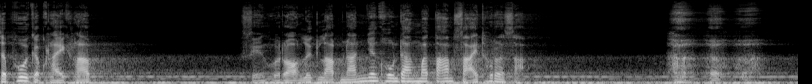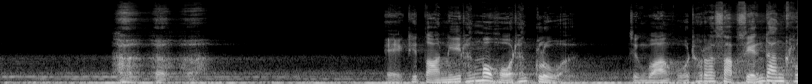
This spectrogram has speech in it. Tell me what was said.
จะพูดกับใครครับ เสียงหัวเราะลึกลับนั้นยังคงดังมาตามสายโทรศัพท์ เฮ้อเฮ้อเฮ้อเฮ้อเฮ้อเฮ้อเอกที่ตอนนี้ทั้งโมโหทั้งกลัว จึงวางหูโทรศัพท์เสียงดังโคร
